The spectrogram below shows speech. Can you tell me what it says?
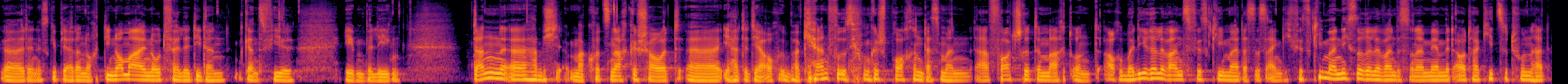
äh, denn es gibt ja dann noch die normalen Notfälle, die dann ganz viel eben belegen. Dann äh, habe ich mal kurz nachgeschaut. Äh, ihr hattet ja auch über Kernfusion gesprochen, dass man da Fortschritte macht und auch über die Relevanz fürs Klima, dass es eigentlich fürs Klima nicht so relevant ist, sondern mehr mit Autarkie zu tun hat.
